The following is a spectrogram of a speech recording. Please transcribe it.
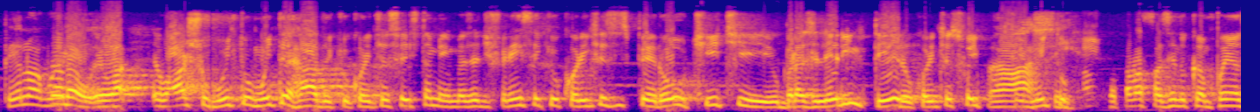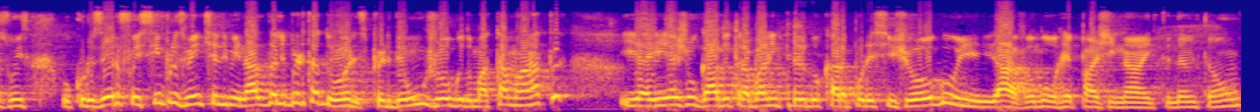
Pelo amor Não, de não, Deus. eu, a- eu acho muito, muito errado o que o Corinthians fez também, mas a diferença é que o Corinthians esperou o Tite, o brasileiro inteiro. O Corinthians foi, foi Ah, muito sim. mal, já tava fazendo campanhas ruins. O Cruzeiro foi simplesmente eliminado da Libertadores, perdeu um jogo do mata-mata e aí é julgado o trabalho inteiro do cara por esse jogo e, ah, vamos repaginar, entendeu? Então,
